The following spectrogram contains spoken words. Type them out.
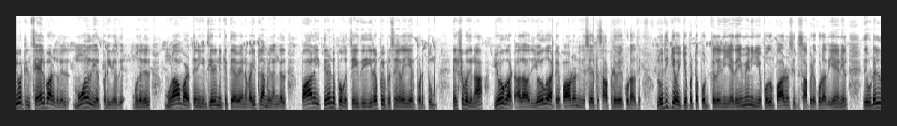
இவற்றின் செயல்பாடுகளில் மோதல் ஏற்படுகிறது. முதலில் முலாம்பழத்தை நீங்கள் ஜீரணிக்க தேவையான வயிற்று அமிலங்கள் பாலை திரண்டு போகச் செய்து இறப்பை பிரச்சனைகளை ஏற்படுத்தும். நெக்ஸ்ட்டு பார்த்தீங்கன்னா யோகாட் அதாவது யோகாட்டை பாலுடன் நீங்கள் சேர்த்து சாப்பிடவே கூடாது. நொதுக்கி வைக்கப்பட்ட பொருட்களை நீங்கள் எதையுமே நீங்கள் எப்போதும் பாலுடன் சேர்த்து சாப்பிடக்கூடாது. ஏனெனில் இது உடல்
